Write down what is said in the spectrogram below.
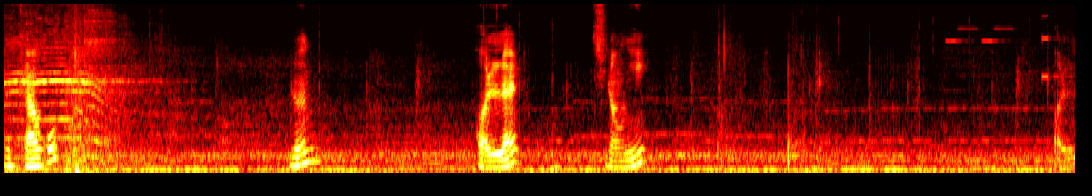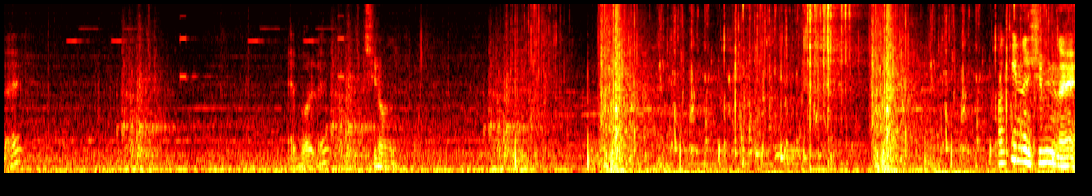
이렇게 하고 는 벌레 지렁이 벌레 애벌레 지렁이. 하기는 쉽네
